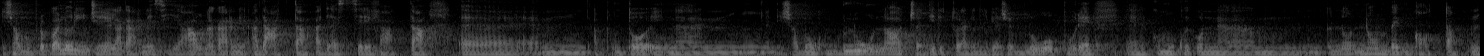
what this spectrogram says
diciamo proprio all'origine la carne sia una carne adatta ad essere fatta eh, appunto in diciamo blu, no? C'è addirittura che gli piace blu oppure eh, comunque con um, non, non, ben cotta. Mm.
